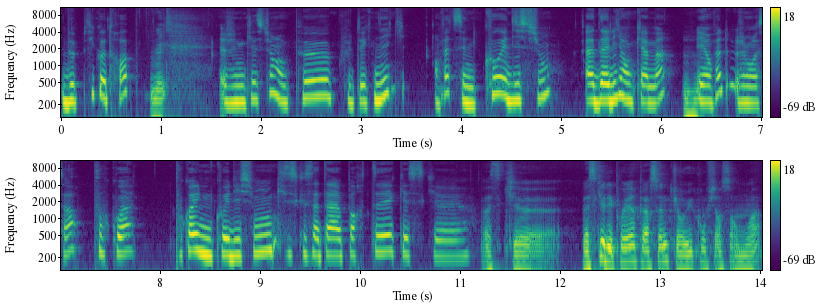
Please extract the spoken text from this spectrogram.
de, psychotropes. Oui. J'ai une question un peu plus technique. En fait, c'est une coédition Adali en Kama. Mhm. Et en fait, j'aimerais savoir pourquoi. Pourquoi une coédition? Qu'est-ce que ça t'a apporté? Qu'est-ce que. Parce que parce que les premières personnes qui ont eu confiance en moi,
